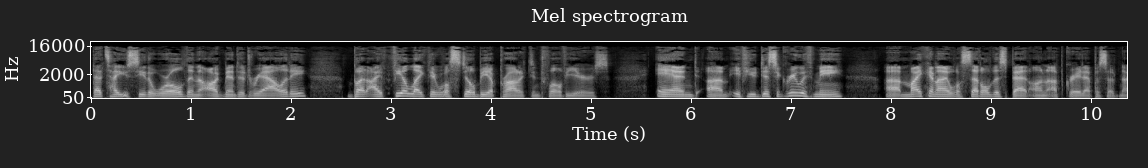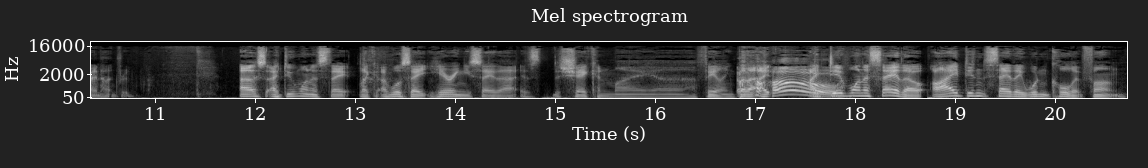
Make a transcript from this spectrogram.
that's how you see the world in augmented reality. But I feel like there will still be a product in 12 years. And um, if you disagree with me, uh, Mike and I will settle this bet on upgrade episode 900. Uh, so I do want to say, like, I will say, hearing you say that is shaken my uh, feeling. But I, Oh! I did want to say though, I didn't say they wouldn't call it phone.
